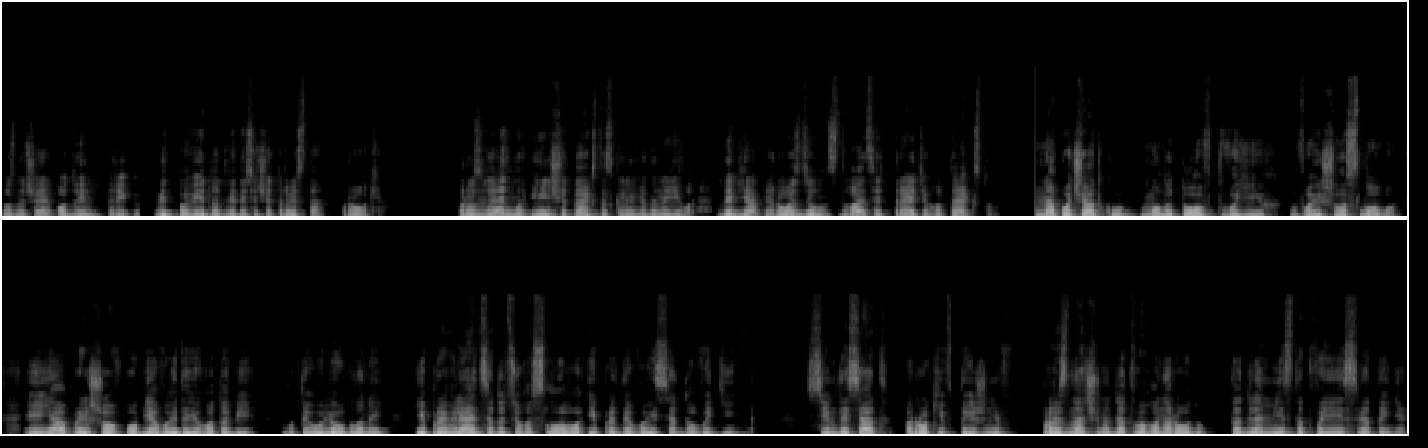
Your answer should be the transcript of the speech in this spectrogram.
означає один рік, відповідно 2300 років. Розгляньмо інші тексти з книги Даниїла, 9 розділ з 23 тексту. На початку молитов твоїх вийшло слово, і я прийшов об'явити його тобі, бо ти улюблений, і приглянься до цього слова і придивися до видіння. 70 років тижнів призначено для твого народу та для міста твоєї святині,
